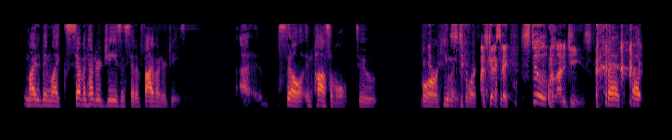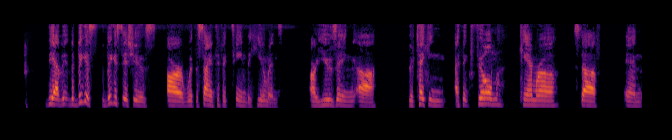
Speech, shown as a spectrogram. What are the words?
might have been like 700 Gs instead of 500 Gs. Uh, still impossible to for humans to work. I was going to say, still a lot of G's. but but yeah, the, the biggest the biggest issues are with the scientific team. The humans are using. Uh, they're taking, I think, film camera stuff and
